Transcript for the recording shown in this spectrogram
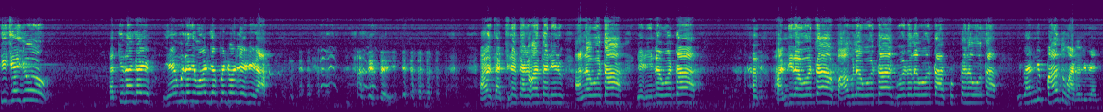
తీసేయు చచ్చినాక ఏమున్నది ఓడి చెప్పేటోడు లేడు చచ్చిన తర్వాత నేను అల్ల పోతా నేను ఇళ్ళ పోతా పందిల పోతా పావుల పోతా గోదల పోతా కుక్కల పోతా. ఇవన్నీ పాల్తు మాటలు ఇవన్నీ ఆ?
